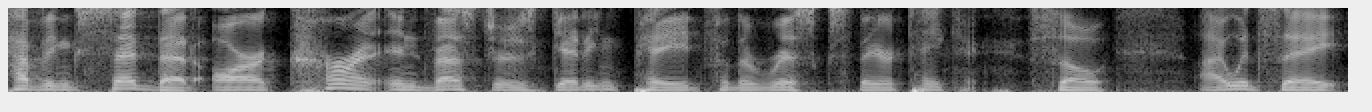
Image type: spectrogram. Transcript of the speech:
Having said that, are current investors getting paid for the risks they are taking? So, I would say,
